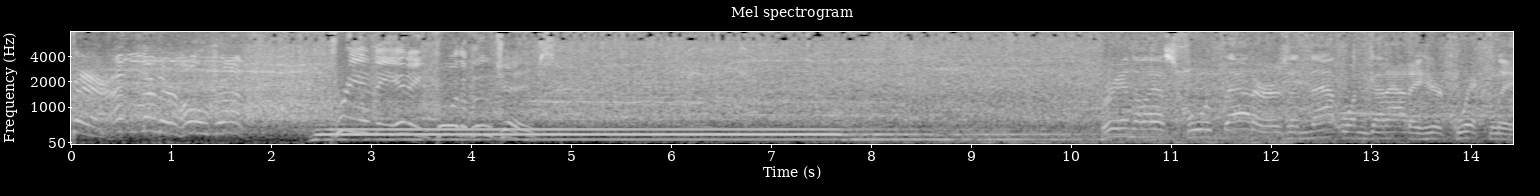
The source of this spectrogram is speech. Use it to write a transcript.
fair. Another home run. Three in the inning for the Blue Jays. Three in the last four batters, and that one got out of here quickly.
